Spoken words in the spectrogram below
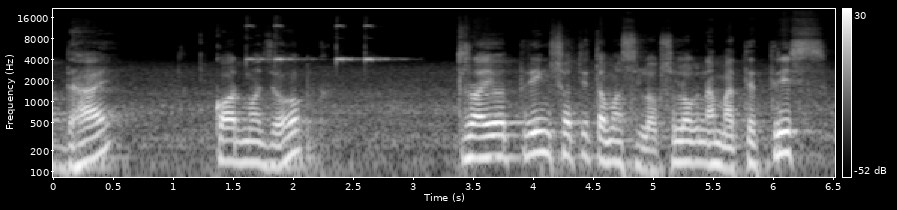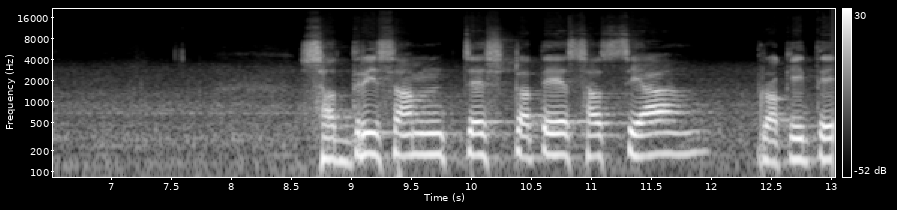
অধ্যায়, কর্মযোগ ত্রয়োত্রিংশতিতম শ্লোক শ্লোক নাম্বার তেত্রিশ সদৃশম চেষ্টতে শস্যা প্রকৃতে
